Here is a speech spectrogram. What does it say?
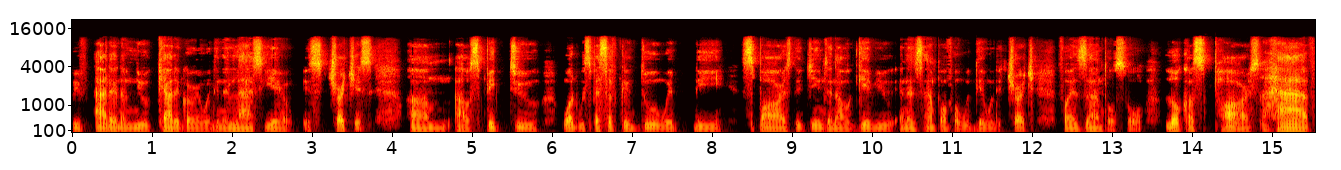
we've added a new category within the last year. It's churches. Um, I'll speak to what we specifically do with the spas, the gyms, and I'll give you an example of what we did with the church, for example. So local spas have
